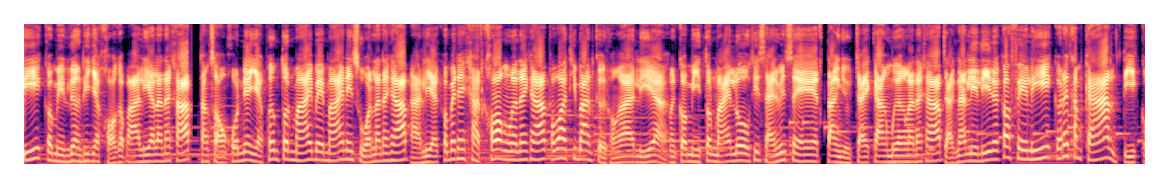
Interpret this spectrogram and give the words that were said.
ลีก็มีเรื่องที่จะขอกับอาเรียแล้วนะครับทั้งสองคนเนี่ยอยากเพิ่มต้นไม้ใบไม้ในสวนแล้วนะครับอาเรียก็ไม่ได้ขาดข้องแล้วนะครับเพราะว่าที่บ้านเกิดของอาเรีย มันก็มีต้นไม้โลกที่แสนวิเศษตั้งอยู่ใจกลางเมืองแล้วนะครับ จากนั้นลีลี่แล้วก็เฟลี่ก็ได้ทำการตีก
